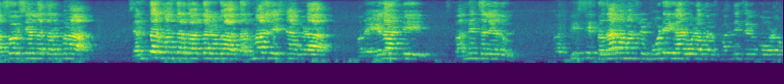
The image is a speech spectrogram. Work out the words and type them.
అసోసియేషన్ల తరఫున జంతర్ మంతర్ వద్ద కూడా ధర్నాలు చేసినా కూడా మరి ఎలాంటి స్పందించలేదు. మరి బీసీ ప్రధానమంత్రి మోడీ గారు కూడా మరి స్పందించకపోవడం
